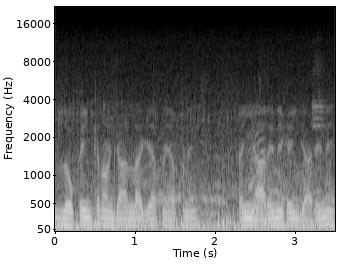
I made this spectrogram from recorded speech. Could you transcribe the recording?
ਲੋਕ ਕਈ ਘਰੋਂ ਜਾਣ ਲੱਗ ਗਏ ਆਪਣੇ ਆਪਣੇ। ਕਈ ਆ ਰਹੇ ਨੇ, ਕਈ ਜਾ ਰਹੇ ਨੇ।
